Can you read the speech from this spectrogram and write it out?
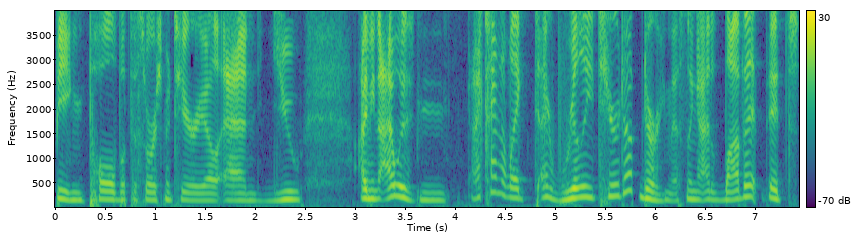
being pulled with the source material, and you, I mean, I was. I kind of like I really teared up during this thing. I love it. It's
